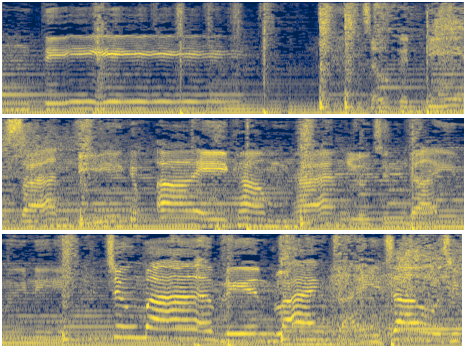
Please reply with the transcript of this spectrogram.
นตีเจ้าก็ดีแสนดีกับไอ้คำแพงแล้วจังใดมือนี้เจ้ามาเปลี่ยนแปลงใจเจ้าที่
